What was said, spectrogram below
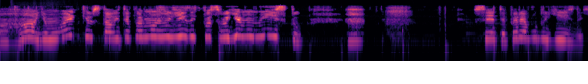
Ага, я маленький встав і тепер можу їздити по своєму місту. Все, тепер я буду їздити.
